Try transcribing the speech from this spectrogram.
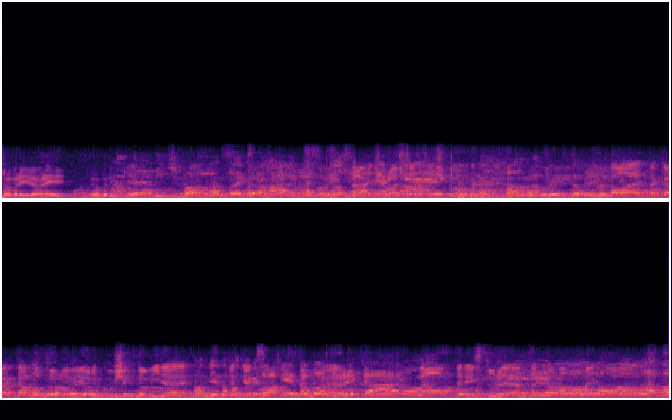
Dobrý, dobrý, dobrý. Zdravíčko. Na zdravíčku na štěstíčko. Ale tak jak tam od toho novýho roku všechno vyjde. A mě jak maturita. se Hlavně za maturita. Nám, který studujeme, tak ta maturita. A to,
